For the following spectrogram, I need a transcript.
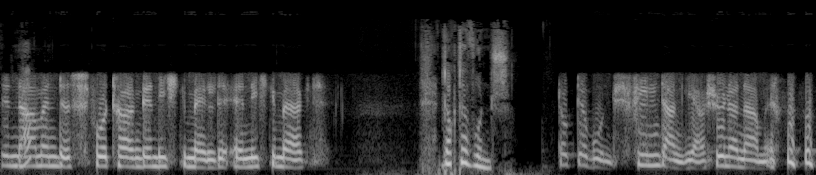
Den Namen ja? des Vortragenden nicht gemeldet, äh, nicht gemerkt. Dr. Wunsch. Dr. Wunsch. Vielen Dank. Ja, schöner Name.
